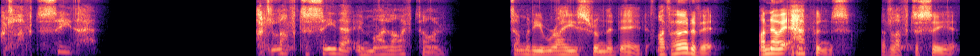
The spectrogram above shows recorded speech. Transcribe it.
I'd love to see that. I'd love to see that in my lifetime. Somebody raised from the dead. I've heard of it. I know it happens. I'd love to see it.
